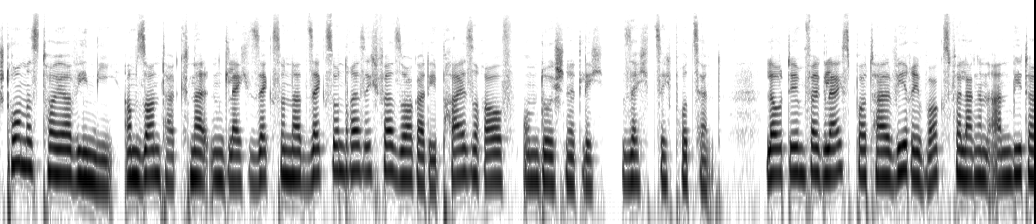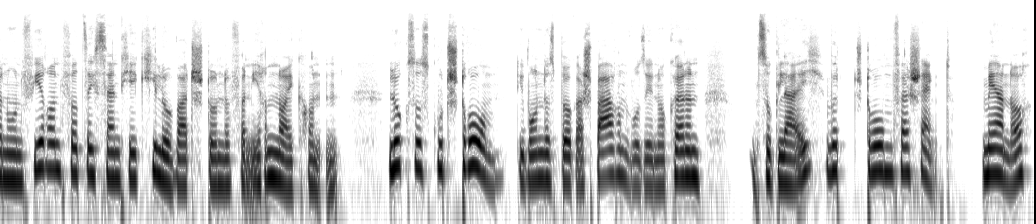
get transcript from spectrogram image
Strom ist teuer wie nie. Am Sonntag knallten gleich 636 Versorger die Preise rauf um durchschnittlich 60 Prozent. Laut dem Vergleichsportal Verivox verlangen Anbieter nun 44 Cent je Kilowattstunde von ihren Neukunden. Luxusgut Strom. Die Bundesbürger sparen, wo sie nur können. Zugleich wird Strom verschenkt. Mehr noch,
